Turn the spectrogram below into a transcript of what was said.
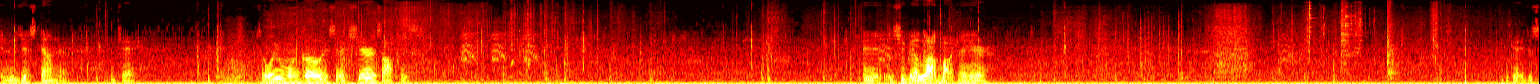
And just down here. Okay. So where you want to go is the sheriff's office. And it should be a lockbox right here. Okay, just.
